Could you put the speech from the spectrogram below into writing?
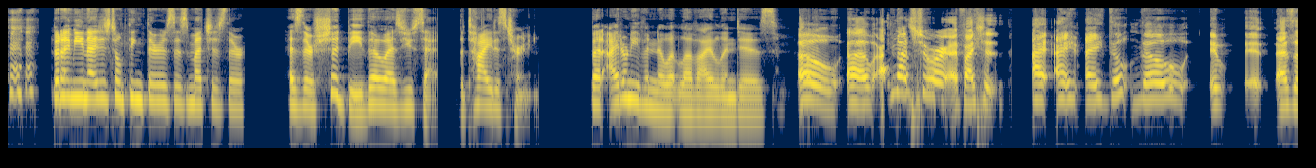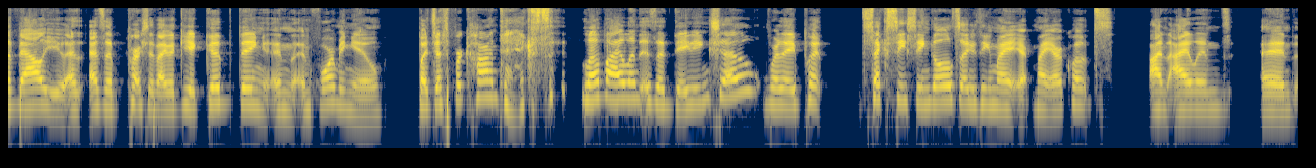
but I mean, I just don't think there is as much as there as there should be, though, as you said, the tide is turning. But I don't even know what Love Island is. Oh, uh, I'm not sure if I should. I, I, I don't know as a value, as, as a person, I would be a good thing in informing you. But just for context, Love Island is a dating show where they put sexy singles, I'm using my my air quotes, on island and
